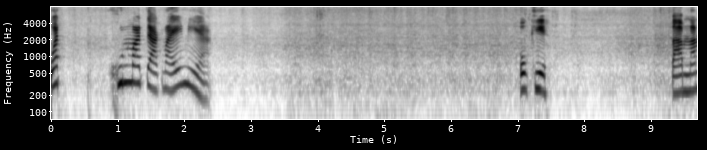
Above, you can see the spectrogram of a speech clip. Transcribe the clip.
วัดคุณมาจากไหนเนี่ย โอเค ตามนั้น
